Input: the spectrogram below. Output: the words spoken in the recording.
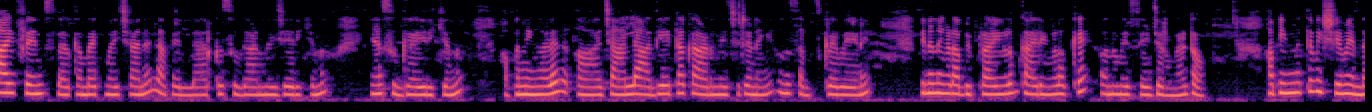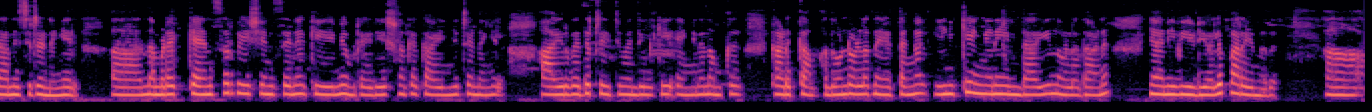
Hi friends welcome back my channel. അപ്പോൾ എല്ലാവർക്കും സുഖമാണെന്ന് വിചാരിക്കുന്നു. ഞാൻ സുഖമായിരിക്കുന്നു. അപ്പോൾ നിങ്ങൾ ചാനൽ ആദ്യമായിട്ടാണ് കാണുന്ന വെച്ചിട്ടുണ്ടെങ്കിൽ ഒന്ന് സബ്സ്ക്രൈബ് ചെയ്യണേ. പിന്നെ നിങ്ങളുടെ അഭിപ്രായങ്ങളും കാര്യങ്ങളൊക്കെ ഒന്ന് മെസ്സേജ് ഇടണം കേട്ടോ. അപ്പോൾ ഇന്നത്തെ വിഷയം എന്താണെന്ന് വെച്ചിട്ടുണ്ടെങ്കിൽ നമ്മുടെ ക്യാൻസർ പേഷ്യൻസിന് കീമിയും റേഡിയേഷനൊക്കെ കഴിഞ്ഞിട്ടുണ്ടെങ്കിൽ ആയുർവേദ ട്രീറ്റ്മെന്റിലേക്ക് എങ്ങനെ നമുക്ക് കടക്കാം? അതുകൊണ്ടുള്ള നേട്ടങ്ങൾ എനിക്ക് എങ്ങനെ ഉണ്ടായി എന്നുള്ളതാണ് ഞാൻ ഈ വീഡിയോയിൽ പറയുന്നത്.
